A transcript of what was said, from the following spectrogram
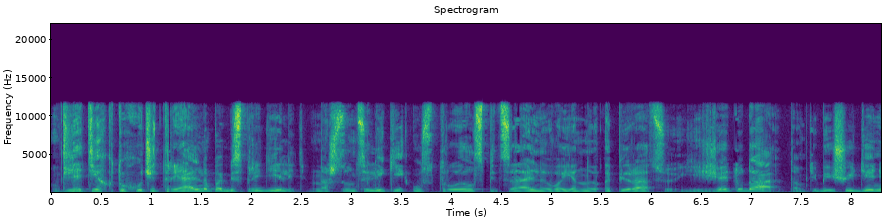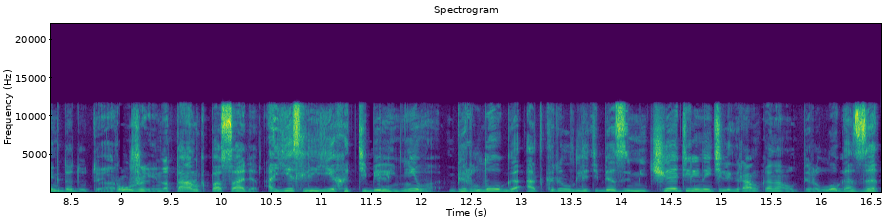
Для тех, кто хочет реально побеспределить, наш Солнцеликий устроил специальную военную операцию. Езжай туда, там тебе еще и денег дадут, и оружие, и на танк посадят. А если ехать тебе лениво, Берлога открыл для тебя замечательный телеграм-канал Берлога Z.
